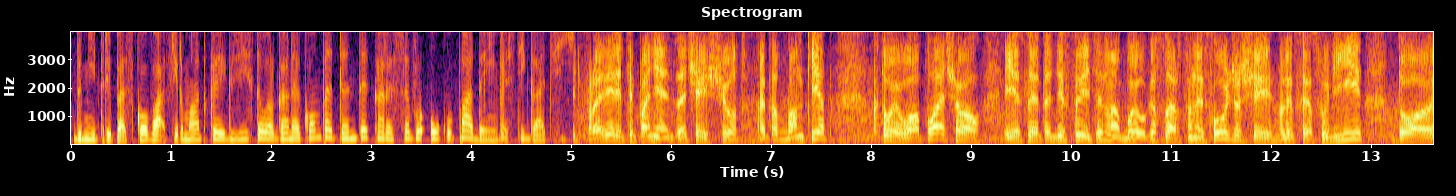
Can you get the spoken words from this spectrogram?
Dmitri Peskov a afirmat că există organe competente care se vor ocupa de investigații. Проверить и понять, за чей счет этот банкет, кто его оплачивал. И если это действительно был государственный служащий в лице судьи, то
